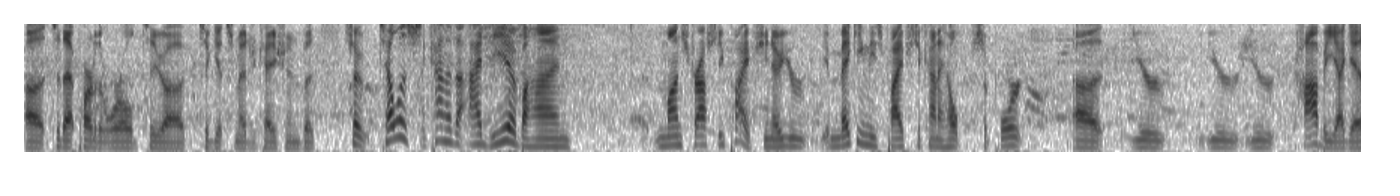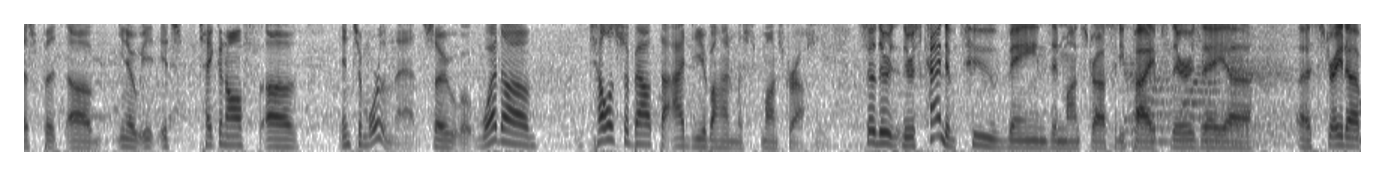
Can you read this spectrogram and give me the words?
uh, to that part of the world to uh, to get some education. But so tell us kind of the idea behind monstrosity pipes. You know, you're, making these pipes to kind of help support uh, your your your hobby, I guess, but uh, you know it, it's taken off uh, into more than that. So what? Uh, tell us about the idea behind monstrosity. So there's there's kind of two veins in monstrosity pipes. There's a uh, a straight up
